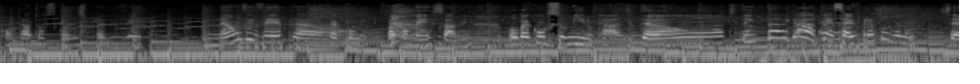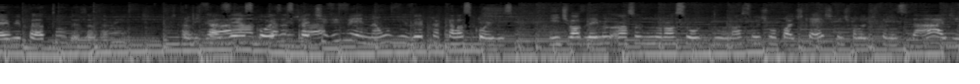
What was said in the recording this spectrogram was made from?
comprar tuas coisas pra viver. Não viver pra, Pra comer. pra comer, sabe? Ou vai consumir, no caso. Então, tu tem que estar ligado. É, serve pra tudo, né? Serve pra tudo, exatamente. Tá ligado, fazer as coisas pra planejar. te viver, não viver pra aquelas coisas. E a gente volta daí no nosso, no nosso, do nosso último podcast, que a gente falou de felicidade,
